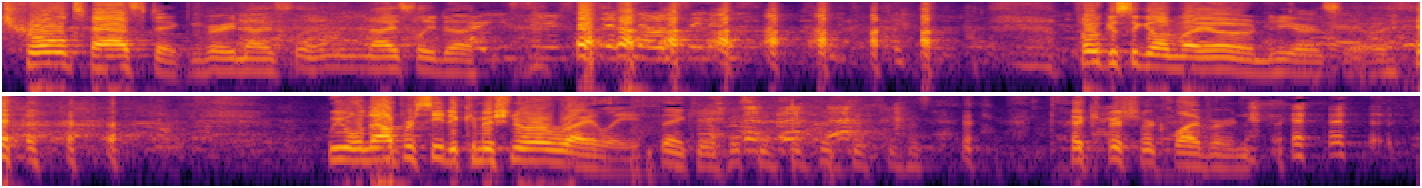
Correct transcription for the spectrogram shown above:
troll-tastic. Very nicely, nicely done. Are you seriously just noticing this? Focusing on my own here. So. we will now proceed to Commissioner O'Rielly. Thank you. Commissioner Clyburn.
